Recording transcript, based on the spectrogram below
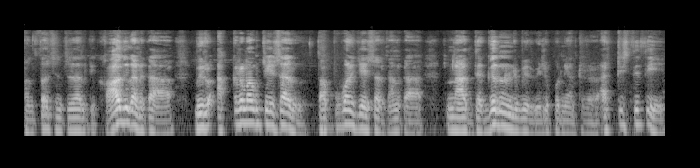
సంతోషించడానికి కాదు కనుక మీరు అక్రమం చేశారు తప్పు పని చేశారు కనుక నా దగ్గర నుండి మీరు వెళ్ళిపోయి అంటున్నారు. అట్టి స్థితి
